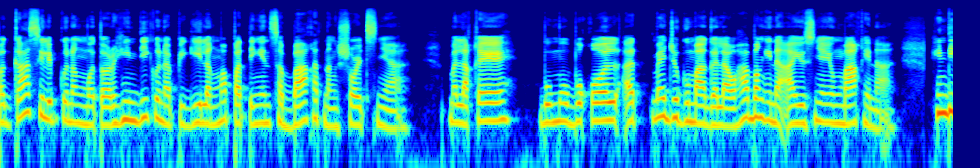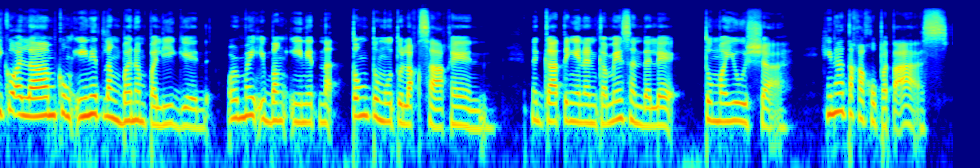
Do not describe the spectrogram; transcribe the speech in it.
Pagkasilip ko ng motor, hindi ko napigilang mapatingin sa bakat ng shorts niya. Malaki, bumubukol at medyo gumagalaw habang inaayos niya yung makina. Hindi ko alam kung init lang ba ng paligid or may ibang init na tong tumutulak sa akin. Nagkatinginan kami sandali. Tumayo siya. Hinatak ako pataas.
